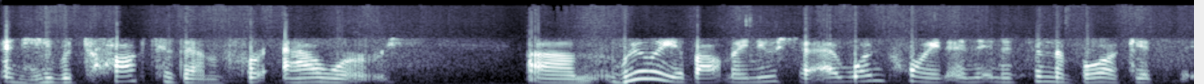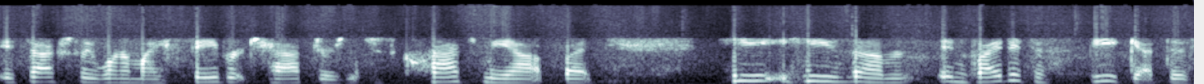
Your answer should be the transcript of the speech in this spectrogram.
and he would talk to them for hours. Um, really about minutia. At one point, and, and it's in the book. It's it's actually one of my favorite chapters. It just cracked me up. But he he's um, invited to speak at this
